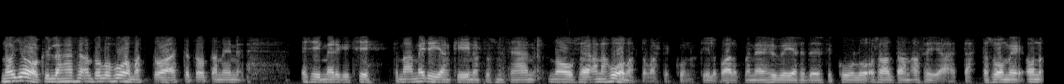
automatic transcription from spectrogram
No joo, kyllähän se on tullut huomattua, että tota niin, esimerkiksi tämä median kiinnostus, niin sehän nousee aina huomattavasti, kun kilpailut menee hyvin ja se tietysti kuuluu osaltaan asiaa, että, että Suomi on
